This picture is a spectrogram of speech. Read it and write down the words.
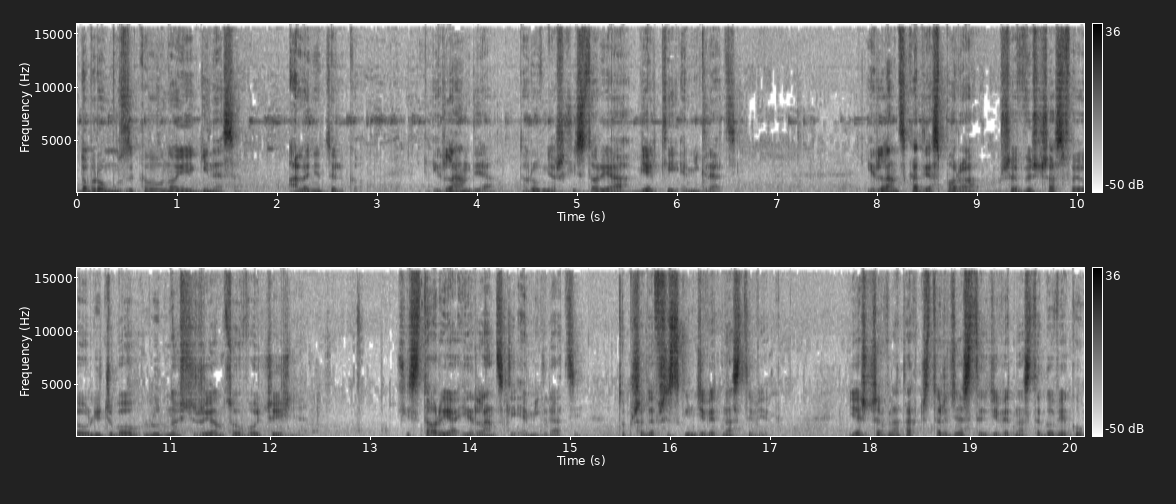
dobrą muzyką, no i Guinnessem, ale nie tylko. Irlandia to również historia wielkiej emigracji. Irlandzka diaspora przewyższa swoją liczbą ludność żyjącą w ojczyźnie. Historia irlandzkiej emigracji to przede wszystkim XIX wiek. Jeszcze w latach 40. XIX wieku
